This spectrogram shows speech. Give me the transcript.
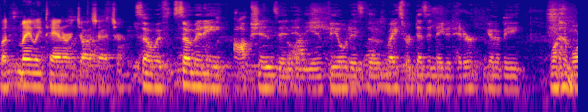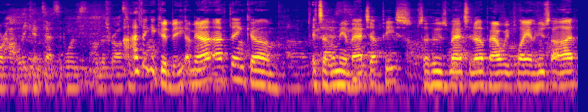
but mainly Tanner and Josh Hatcher. So with so many options in, in the infield, is the race for designated hitter going to be one of the more hotly contested ones on this roster? I think it could be. I mean, I, I think um, it's going to be a matchup piece. So who's matching up? How are we playing? Who's hot?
